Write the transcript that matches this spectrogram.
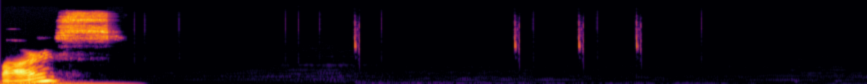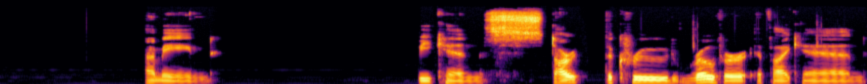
Mars? I mean, we can start the crewed rover if I can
